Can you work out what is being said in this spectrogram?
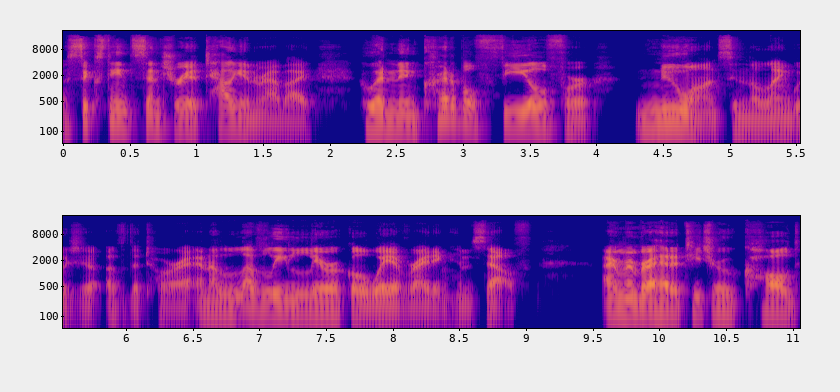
a 16th century Italian rabbi who had an incredible feel for nuance in the language of the Torah and a lovely lyrical way of writing himself. I remember I had a teacher who called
